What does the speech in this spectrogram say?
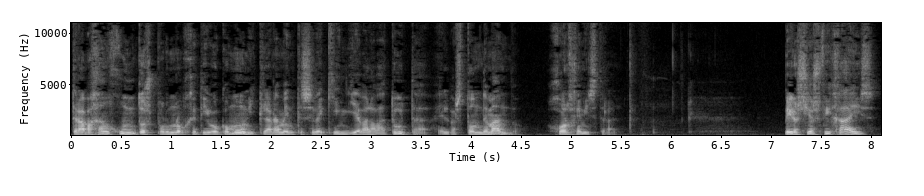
Trabajan juntos por un objetivo común y claramente se ve quién lleva la batuta, el bastón de mando, Jorge Mistral. Pero si os fijáis,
